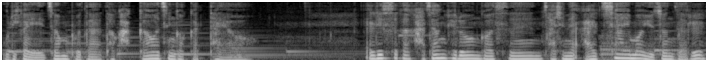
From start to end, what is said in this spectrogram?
우리가 예전보다 더 가까워진 것 같아요. 앨리스가 가장 괴로운 것은 자신의 알츠하이머 유전자를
